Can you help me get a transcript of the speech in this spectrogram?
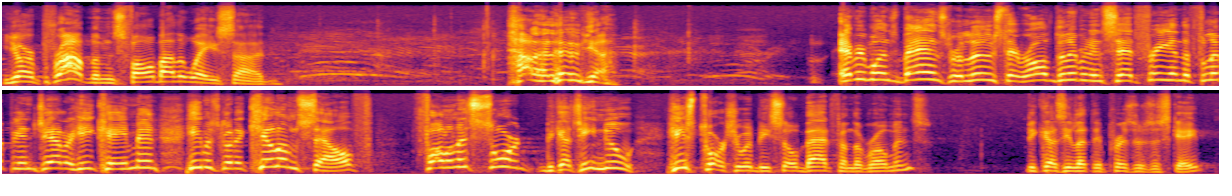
your problems fall by the wayside. Hallelujah. Everyone's bands were loose. They were all delivered and set free. And the Philippian jailer, he came in. He was going to kill himself, fall on his sword, because he knew his torture would be so bad from the Romans because he let the prisoners escape.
